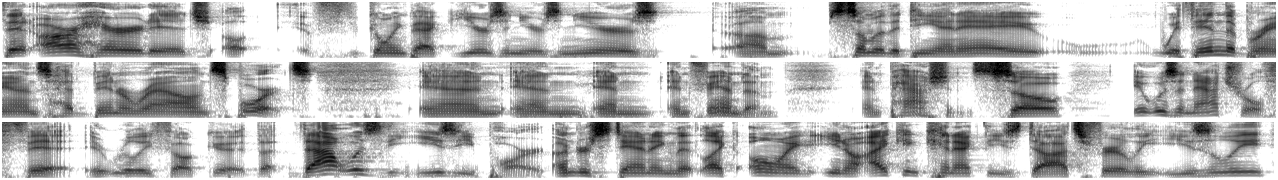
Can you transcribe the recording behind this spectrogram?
that our heritage, uh, going back years and years and years, um, some of the DNA within the brands had been around sports and, and, and, and fandom and passion. So it was a natural fit. It really felt good. That that was the easy part. Understanding that like, oh my, you know, I can connect these dots fairly easily.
